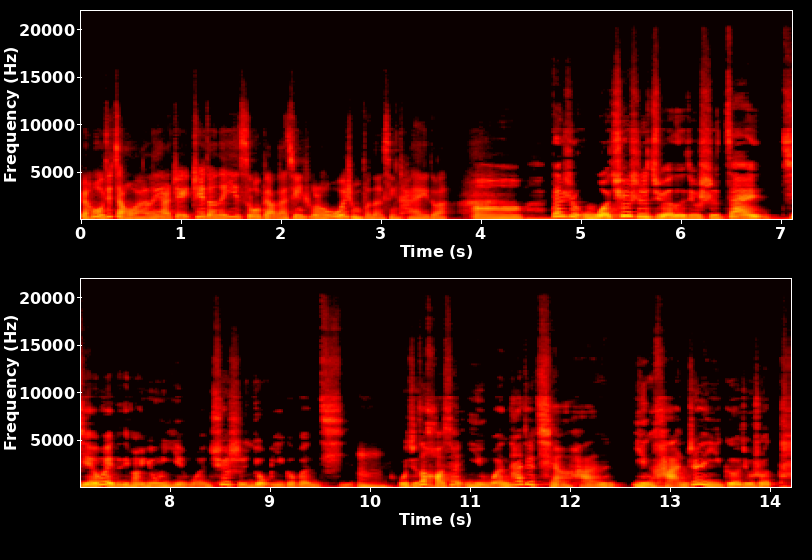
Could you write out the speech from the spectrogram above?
然后我就讲完了呀，这这段的意思我表达清楚了，我为什么不能新开一段？嗯，但是我确实觉得就是在结尾的地方用引文，确实有一个问题。嗯我觉得好像引文它就潜含隐含着一个，就是说它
